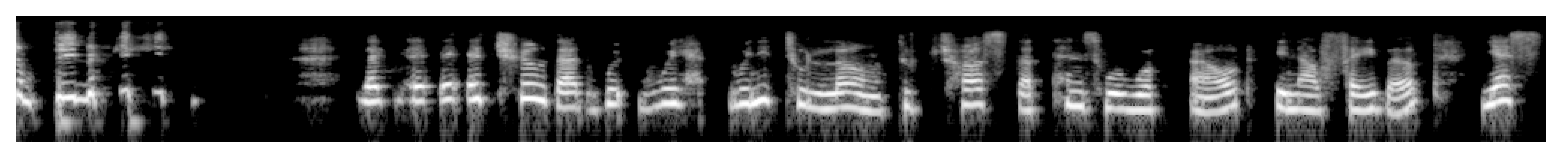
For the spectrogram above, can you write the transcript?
jumped in. like it, it's true that we, we we need to learn to trust that things will work out in our favor. Yes,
